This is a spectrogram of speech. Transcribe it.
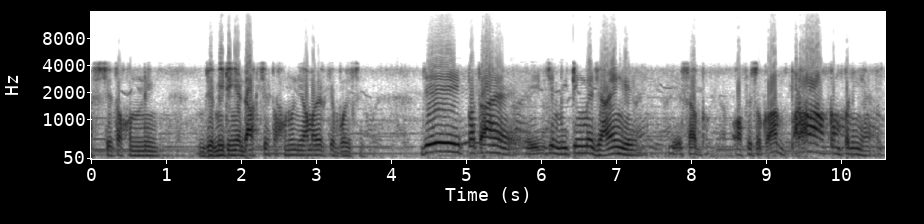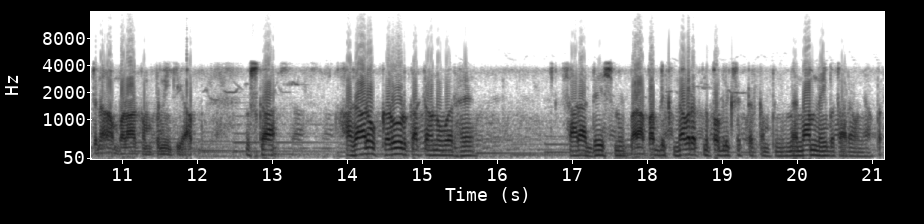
আসছে তখন উনি যে মিটিংয়ে ডাকছে তখন উনি আমাদেরকে বলছে যে पता है ये जो मीटिंग में जाएंगे ये सब ऑफिसों का बड़ा कंपनी है इतना बड़ा कंपनी की आप उसका हजारों करोड़ का टर्नओवर है सारा देश में बड़ा public Navratna public sector company मैं नाम नहीं बता रहा हूँ यहाँ पर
